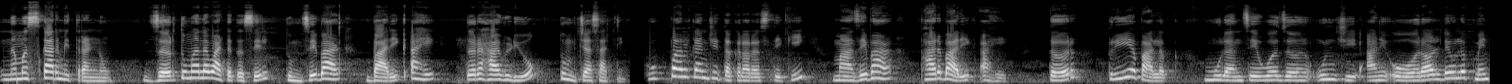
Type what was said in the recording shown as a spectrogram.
नमस्कार मित्रांनो. जर तुम्हाला वाटत असेल तुमचे बाळ बारीक आहे तर हा व्हिडिओ तुमच्यासाठी. खूप पालकांची तक्रार असते की माझे बाळ फार बारीक आहे. तर प्रिय पालक मुलांचे वजन उंची आणि ओव्हरऑल डेव्हलपमेंट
